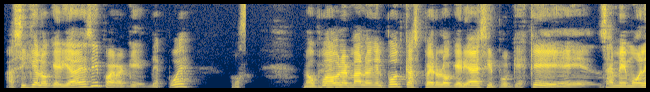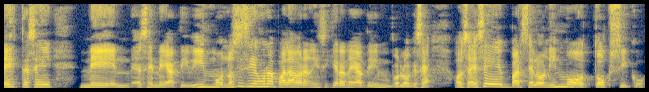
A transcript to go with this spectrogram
Así que lo quería decir para que después no puedo hablar malo en el podcast, pero lo quería decir porque es que eh, me molesta ese, ese negativismo. No sé si es una palabra, ni siquiera negativismo, por lo que sea. O sea, ese barcelonismo tóxico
